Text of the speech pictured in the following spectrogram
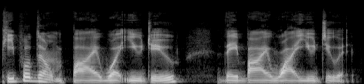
people don't buy what you do, they buy why you do it.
